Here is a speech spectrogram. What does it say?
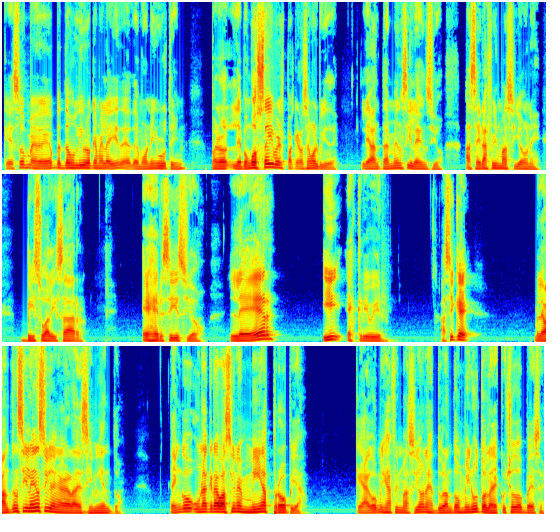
que eso es de un libro que me leí de, Morning Routine, pero le pongo savers para que no se me olvide. Levantarme en silencio, hacer afirmaciones, visualizar, ejercicio, leer y escribir. Así que me levanto en silencio y en agradecimiento. Tengo unas grabaciones mías propias que hago mis afirmaciones, duran dos minutos, las escucho dos veces.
